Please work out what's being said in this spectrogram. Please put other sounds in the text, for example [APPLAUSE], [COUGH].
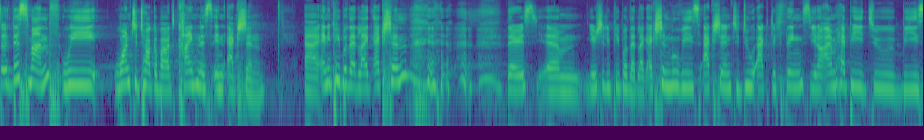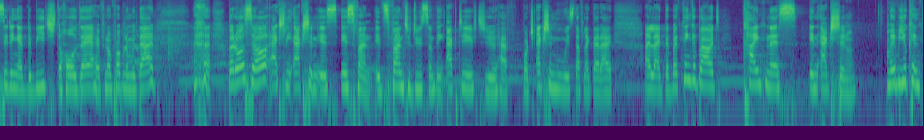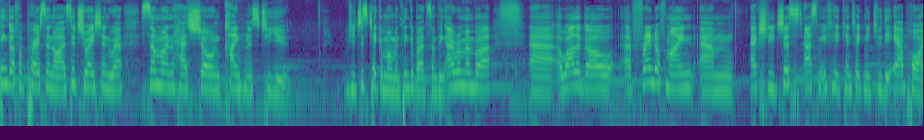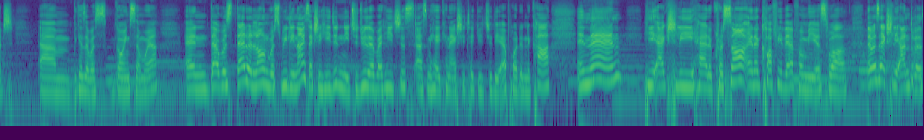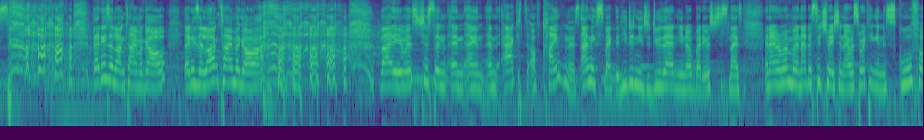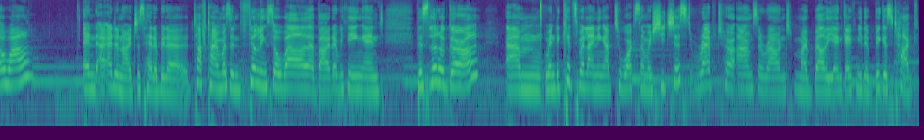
So, this month we want to talk about kindness in action. Uh, any people that like action? [LAUGHS] There's um, usually people that like action movies, action to do active things. You know, I'm happy to be sitting at the beach the whole day. I have no problem with that. [LAUGHS] but also, actually, action is is fun. It's fun to do something active, to have watch action movies, stuff like that. I I like that. But think about kindness in action maybe you can think of a person or a situation where someone has shown kindness to you. If you just take a moment, think about something. I remember uh, a while ago, a friend of mine um, actually just asked me if he can take me to the airport um, because I was going somewhere. And that was that alone was really nice. Actually, he didn't need to do that, but he just asked me, "Hey, can I actually take you to the airport in the car?" And then he actually had a croissant and a coffee there for me as well. That was actually Andres. [LAUGHS] that is a long time ago. That is a long time ago. [LAUGHS] but it was just an, an, an, an, act of kindness, unexpected. He didn't need to do that, you know, but it was just nice. And I remember another situation. I was working in a school for a while. And I, I don't know, I just had a bit of a tough time, wasn't feeling so well about everything. And this little girl, um, when the kids were lining up to walk somewhere, she just wrapped her arms around my belly and gave me the biggest hug.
